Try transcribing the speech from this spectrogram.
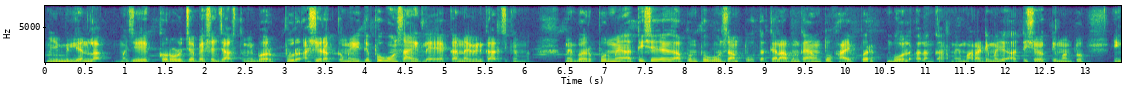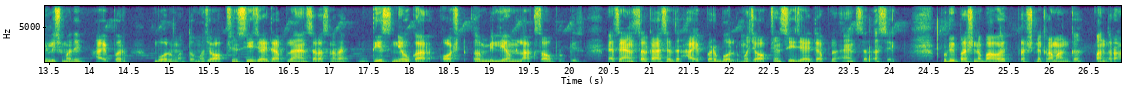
म्हणजे मिलियन लाख म्हणजे करोडच्या पेक्षा जास्त म्हणजे भरपूर अशी रक्कम म्हणजे ते फुगवून सांगितले एका नवीन कारची किंमत. म्हणजे भरपूर म्हणजे अतिशय आपण फुगवून सांगतो. तर त्याला आपण काय म्हणतो? हायपर बोल अलंकार. म्हणजे मराठीमध्ये म्हणजे अतिशयोक्ती म्हणतो. इंग्लिशमध्ये हायपर बोल म्हणतो. म्हणजे ऑप्शन सी जे आहे ते आपलं आन्सर असणार आहे. This new car cost a million lakhs of rupees याचा आन्सर काय असेल तर हायपर बोल म्हणजे ऑप्शन सी जे आहे ते आपलं आन्सर असेल. पुढील प्रश्न पाहूयात. प्रश्न क्रमांक पंधरा.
